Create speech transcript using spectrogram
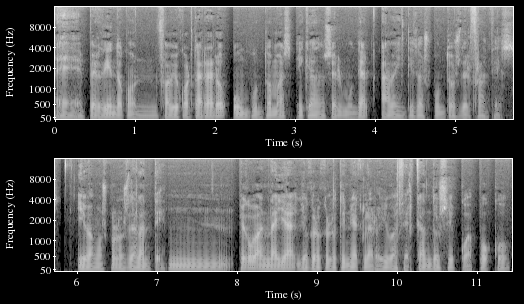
eh, perdiendo con Fabio Quartararo un punto más y quedándose el mundial a 22 puntos del francés. Y vamos con los de adelante. Mm, Pego Bagnaya yo creo que lo tenía claro, iba acercándose poco a poco,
